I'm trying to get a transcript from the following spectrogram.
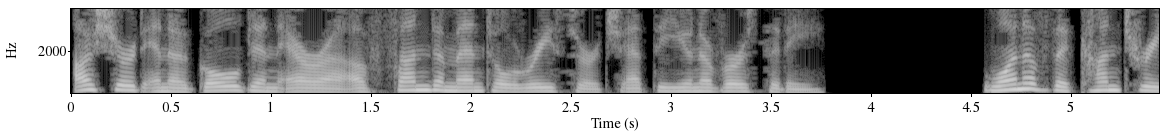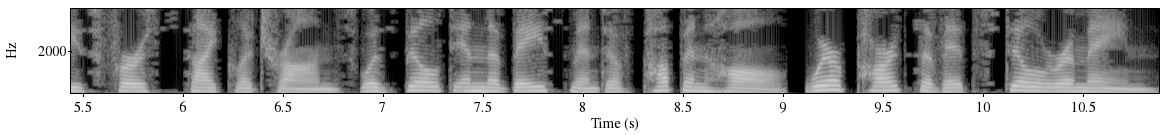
ushered in a golden era of fundamental research at the university. One of the country's first cyclotrons was built in the basement of Pupin Hall, where parts of it still remain.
